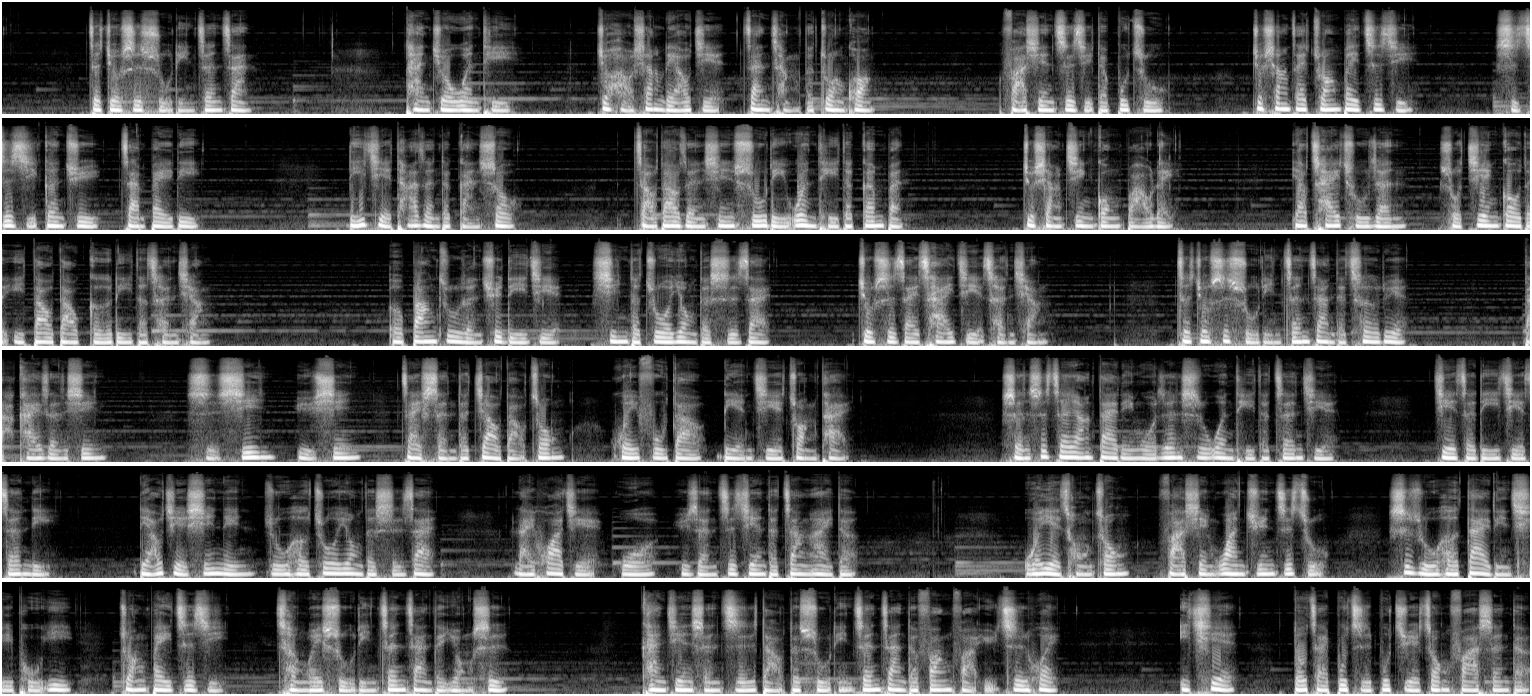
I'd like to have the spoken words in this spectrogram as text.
这就是属灵征战。探究问题，就好像了解战场的状况，发现自己的不足，就像在装备自己，使自己更具战备力。理解他人的感受。找到人心梳理问题的根本，就像进攻堡垒，要拆除人所建构的一道道隔离的城墙，而帮助人去理解心的作用的实在，就是在拆解城墙。这就是属灵征战的策略：打开人心，使心与心在神的教导中恢复到连接状态。神是这样带领我认识问题的症结，借着理解真理，了解心灵如何作用的实在，来化解我与人之间的障碍的。我也从中发现万军之主是如何带领其仆役装备自己，成为属灵征战的勇士。看见神指导的属灵征战的方法与智慧，一切都在不知不觉中发生的。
